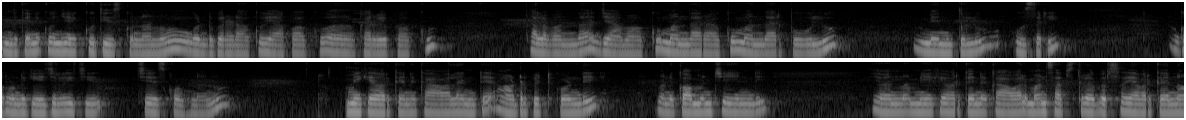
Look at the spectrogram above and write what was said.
అందుకని కొంచెం ఎక్కువ తీసుకున్నాను. గుండుగరడాకు యాపాకు కరివేపాకు కలబంద జామాకు మందారాకు మందార పువ్వులు మెంతులు ఉసిరి ఒక రెండు కేజీలు చేసుకుంటున్నాను. మీకు ఎవరికైనా కావాలంటే ఆర్డర్ పెట్టుకోండి. మన కామెంట్ చేయండి. ఏమన్నా మీకు ఎవరికైనా కావాలి మన సబ్స్క్రైబర్స్ ఎవరికైనా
